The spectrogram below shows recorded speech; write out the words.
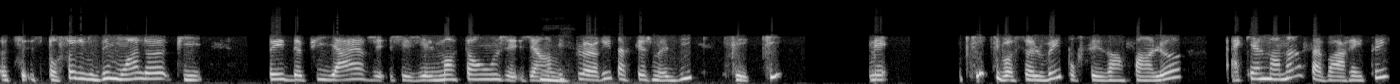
C'est pour ça que je vous dis, moi, là, puis depuis hier, j'ai le moton, j'ai envie hmm. de pleurer parce que je me dis, c'est qui? Mais qui qui va se lever pour ces enfants-là? À quel moment ça va arrêter?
